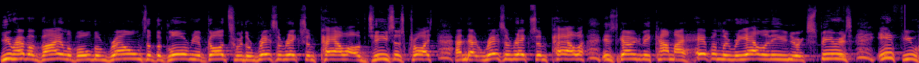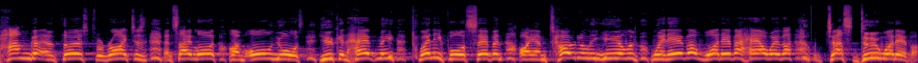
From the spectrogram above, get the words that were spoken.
you have available the realms of the glory of God through the resurrection power of Jesus Christ, and that resurrection power is going to become a heavenly reality in your experience if you hunger and thirst for righteousness and say, Lord, I'm all yours. You can have me 24 7. I am totally yielded whenever, whatever, however. Just do whatever.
